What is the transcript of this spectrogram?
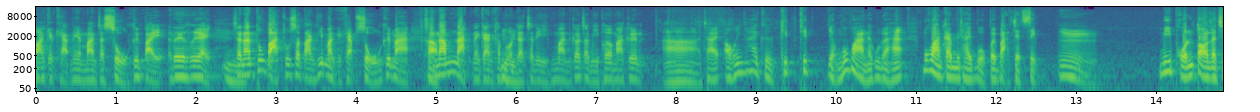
Market Cap เนี่ยมันจะสูงขึ้นไปเรื่อยๆ ฉะนั้นทุกบาททุกสตางค์ที่ Market Cap สูงขึ้นมาครับน้ำหนักในการคำนวณดัชนีมันก็จะมีเพิ่มมากขึ้น อ่าใช่เอาง่ายๆคือคิดคิดอย่างเมื่อวานนะคุณนะฮะ เมื่อวานการบินไทยบวกไปบาท 70อืมมีผลต่อดัช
